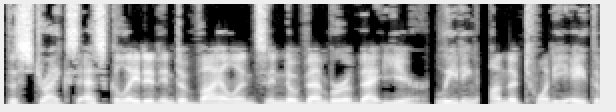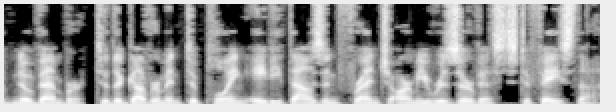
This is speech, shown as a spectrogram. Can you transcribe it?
The strikes escalated into violence in November of that year, leading, on 28 November, to the government deploying 80,000 French army reservists to face the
